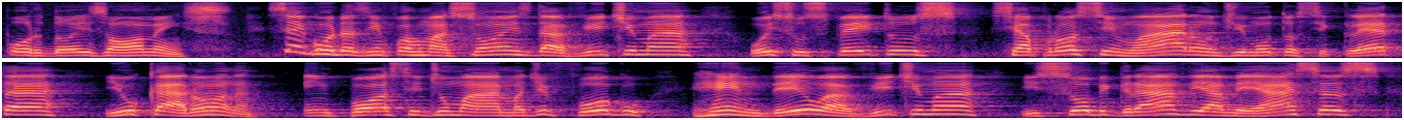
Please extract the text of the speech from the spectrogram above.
por dois homens. Segundo as informações da vítima, os suspeitos se aproximaram de motocicleta e o carona, em posse de uma arma de fogo, rendeu a vítima e, sob grave ameaças,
